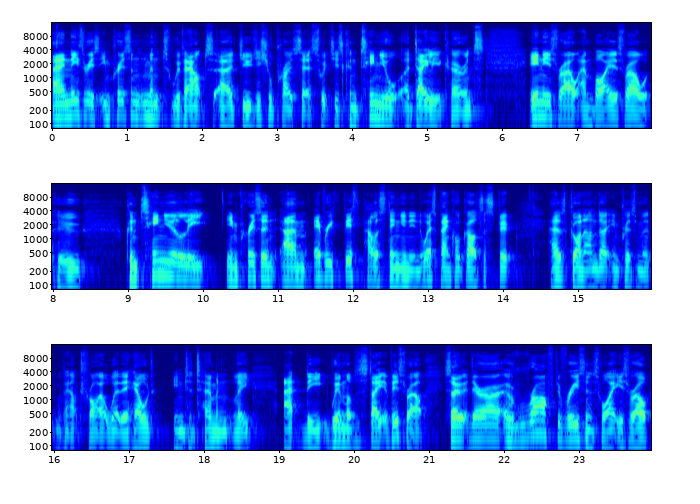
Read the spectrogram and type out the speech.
and neither is imprisonment without uh, judicial process, which is continual, a daily occurrence in Israel and by Israel, who continually imprison um, every fifth Palestinian in the West Bank or Gaza Strip has gone under imprisonment without trial, where they're held indeterminately at the whim of the state of Israel. So there are a raft of reasons why Israel,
